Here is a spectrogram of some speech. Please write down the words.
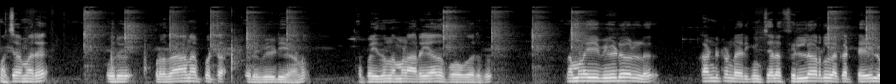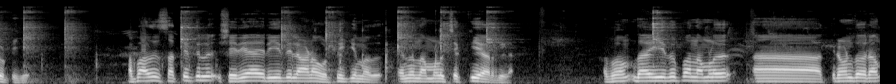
മച്ചാമാരെ ഒരു പ്രധാനപ്പെട്ട ഒരു വീഡിയോ ആണ്. അപ്പോൾ ഇത് നമ്മൾ അറിയാതെ പോകരുത്. നമ്മൾ ഈ വീടുകളിൽ കണ്ടിട്ടുണ്ടായിരിക്കും ചില ഫില്ലറിലൊക്കെ ടെയിൽ ഒട്ടിക്കും. അപ്പോൾ അത് സത്യത്തിൽ ശരിയായ രീതിയിലാണ് ഒട്ടിക്കുന്നത് എന്ന് നമ്മൾ ചെക്ക് ചെയ്യാറില്ല. അപ്പം ഇതാ ഇതിപ്പോൾ നമ്മൾ തിരുവനന്തപുരം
